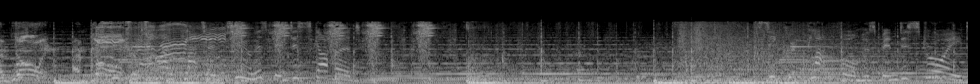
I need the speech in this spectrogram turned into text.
I'm going. I'm going. High Plateau 2 has been discovered. Secret platform has been destroyed.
